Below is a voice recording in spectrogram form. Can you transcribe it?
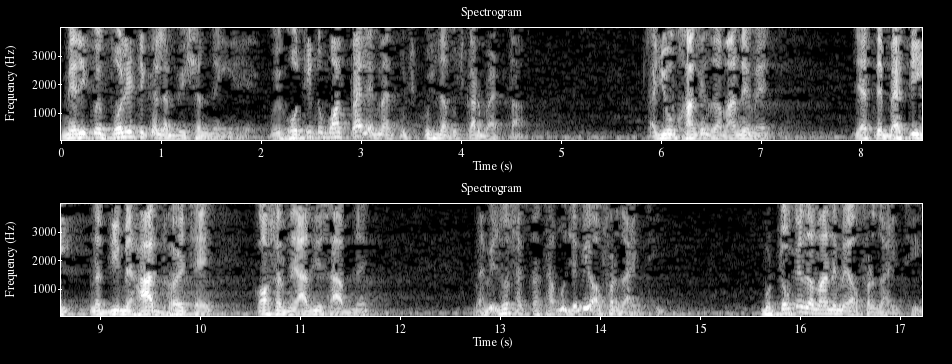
میری کوئی پولیٹیکل امبیشن نہیں ہے۔ کوئی ہوتی تو بہت پہلے میں کچھ کچھ نہ کچھ کر بیٹھتا۔ ایوب خان کے زمانے میں جیسے بہتی ندی میں ہاتھ دھوئے تھے، کوثر نیازی صاحب نے۔ میں بھی دھو سکتا تھا، مجھے بھی آفرز آئی تھی بھٹو کے زمانے میں آفرز آئی تھی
